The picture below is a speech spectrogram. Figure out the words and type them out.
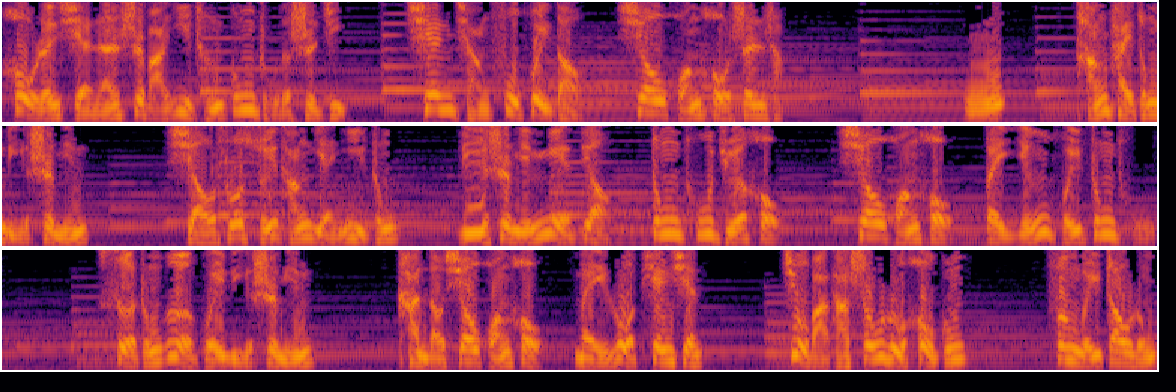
后人显然是把义成公主的事迹牵强附会到萧皇后身上。五，唐太宗李世民。小说《隋唐演义》中，李世民灭掉东突厥后，萧皇后被迎回中土。色中恶鬼李世民看到萧皇后美若天仙，就把她收入后宫，封为昭容。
